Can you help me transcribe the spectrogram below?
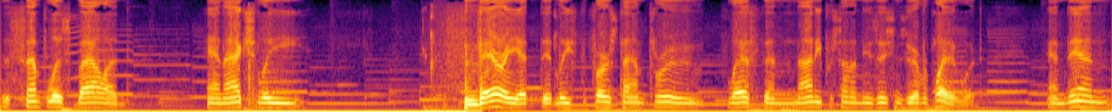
the simplest ballad and actually vary it at least the first time through less than 90% of the musicians who ever played it would. And then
